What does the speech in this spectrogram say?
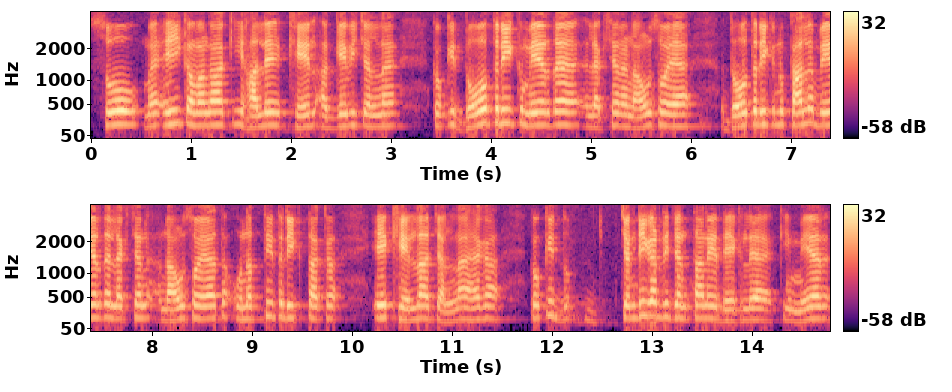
ਸੋ ਮੈਂ ਇਹੀ ਕਹਾਂਗਾ ਕਿ ਹਾਲੇ ਖੇਲ ਅੱਗੇ ਵੀ ਚੱਲਣਾ ਕਿਉਂਕਿ 2 ਤਰੀਕ ਮੇਅਰ ਦਾ ਇਲੈਕਸ਼ਨ ਅਨਾਉਂਸ ਹੋਇਆ 2 ਤਰੀਕ ਨੂੰ ਕੱਲ ਮੇਅਰ ਦਾ ਇਲੈਕਸ਼ਨ ਅਨਾਉਂਸ ਹੋਇਆ ਤਾਂ 29 ਤਰੀਕ ਤੱਕ ਇਹ ਖੇਲਾ ਚੱਲਣਾ ਹੈਗਾ, ਕਿਉਂਕਿ ਦੋ- ਚੰਡੀਗੜ੍ਹ ਦੀ ਜਨਤਾ ਨੇ ਦੇਖ ਲਿਆ ਕਿ ਮੇਅਰ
